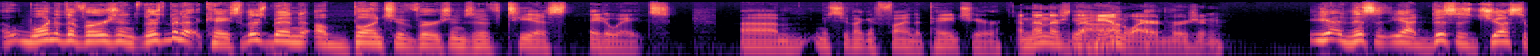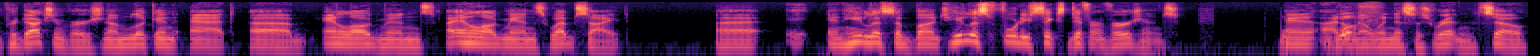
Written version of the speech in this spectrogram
uh, one of the versions, there's been a okay, so there's been a bunch of versions of TS 808s. Um, let me see if I can find the page here. And then there's the Yeah, hand wired version. Yeah, this is yeah, this is just a production version. I'm looking at um Analog Man's Analog Man's website, uh, and he lists a bunch. He lists 46 different versions, and I don't know when this was written. So,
